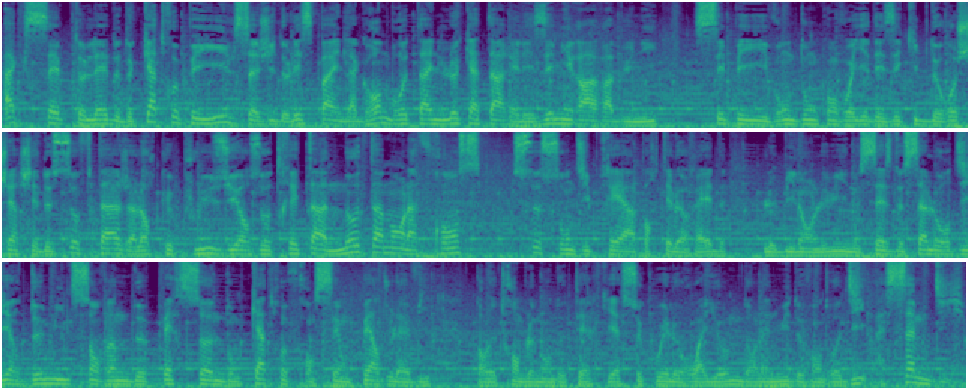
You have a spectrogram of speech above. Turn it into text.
accepte l'aide de quatre pays. Il s'agit de l'Espagne, la Grande-Bretagne, le Qatar et les Émirats arabes unis. Ces pays vont donc envoyer des équipes de recherche et de sauvetage alors que plusieurs autres États, notamment la France, se sont dit prêts à apporter leur aide. Le bilan, lui, ne cesse de s'alourdir. 2122 personnes, dont quatre Français, ont perdu la vie dans le tremblement de terre qui a secoué le royaume dans la nuit de vendredi à samedi.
